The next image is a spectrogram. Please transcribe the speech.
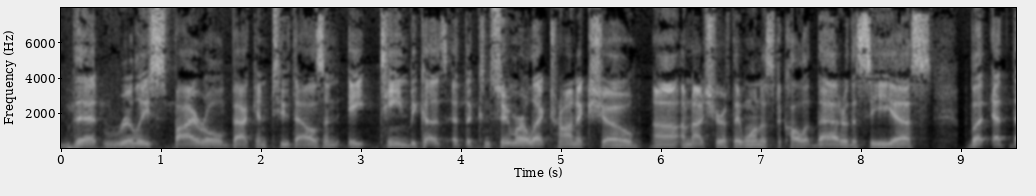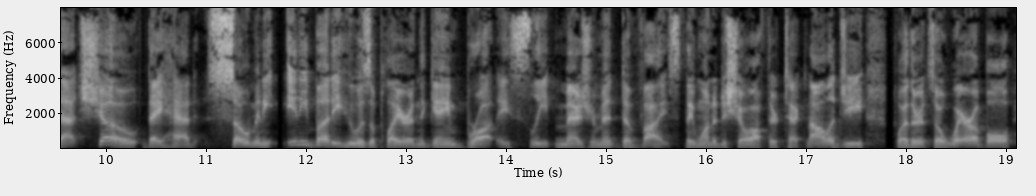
that really spiraled back in 2018 because at the Consumer Electronics Show, uh, I'm not sure if they want us to call it that or the CES, but at that show, they had so many, anybody who was a player in the game brought a sleep measurement device. They wanted to show off their technology, whether it's a wearable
